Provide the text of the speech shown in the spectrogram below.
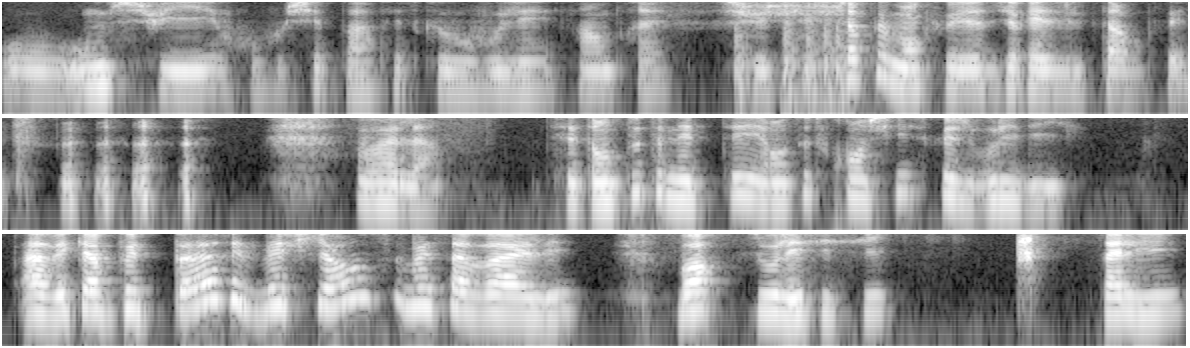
ou, me suivre, ou je sais pas, faites ce que vous voulez. Enfin bref, je, suis simplement curieuse du résultat en fait. voilà, c'est en toute honnêteté et en toute franchise que je vous le dis. Avec un peu de peur et de méfiance, mais ça va aller. Bon, je vous laisse ici. Salut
